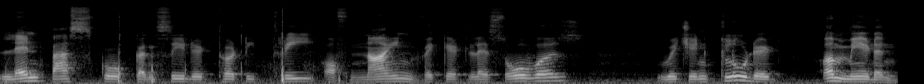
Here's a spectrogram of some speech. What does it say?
Len Pascoe conceded 33 of 9 wicketless overs, which included a maiden.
